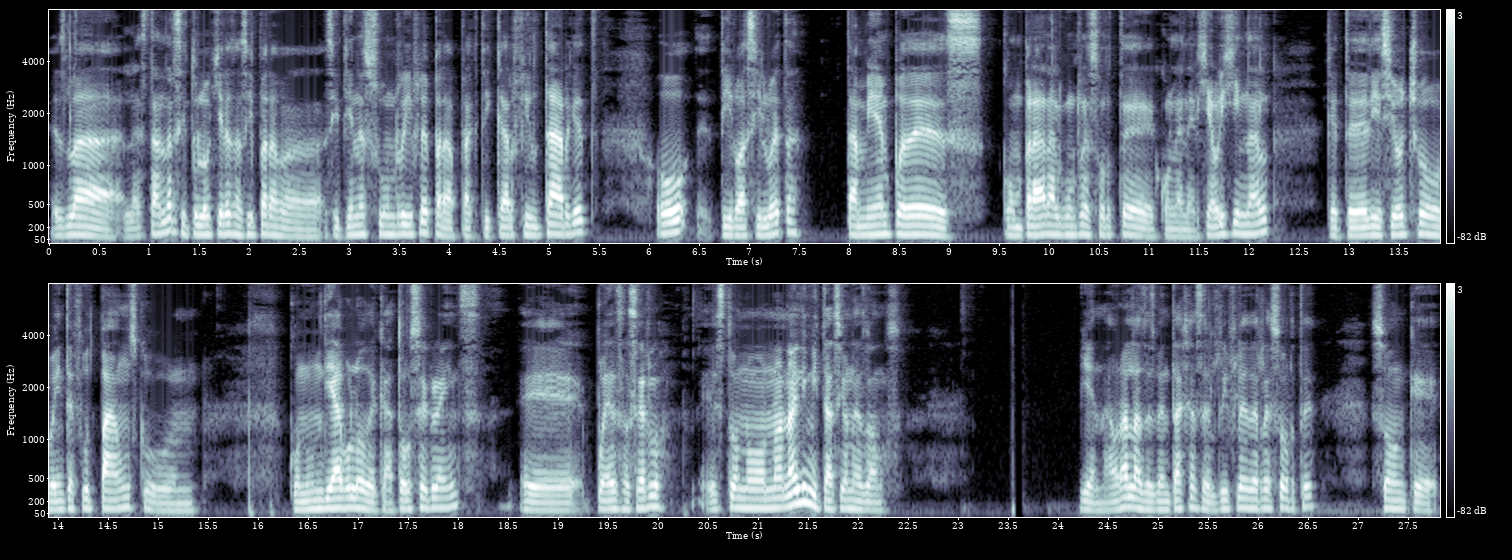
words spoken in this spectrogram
Es la, la estándar si tú lo quieres así para si tienes un rifle para practicar field target o tiro a silueta. También puedes comprar algún resorte con la energía original que te dé 18 o 20 foot pounds con, con un diablo de 14 grains. Eh, puedes hacerlo. Esto no, no, no hay limitaciones, vamos. Bien, ahora las desventajas del rifle de resorte son que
